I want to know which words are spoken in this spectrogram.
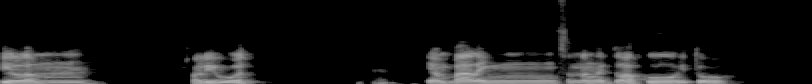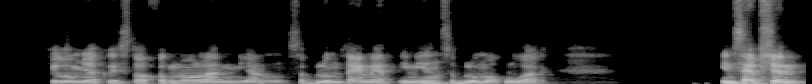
film Hollywood yang paling seneng itu aku itu filmnya Christopher Nolan yang sebelum Tenet ini yang sebelum mau keluar Inception.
